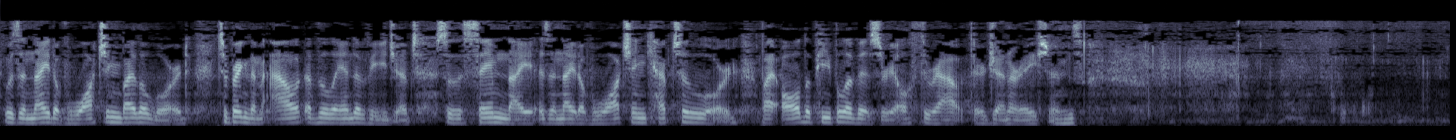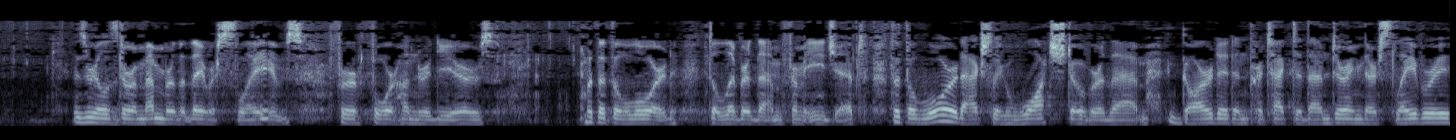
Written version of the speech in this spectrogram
It was a night of watching by the Lord to bring them out of the land of Egypt. So the same night is a night of watching kept to the Lord by all the people of Israel throughout their generations. Israel is to remember that they were slaves for 400 years. but that the Lord delivered them from Egypt, that the Lord actually watched over them, guarded and protected them during their slavery,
